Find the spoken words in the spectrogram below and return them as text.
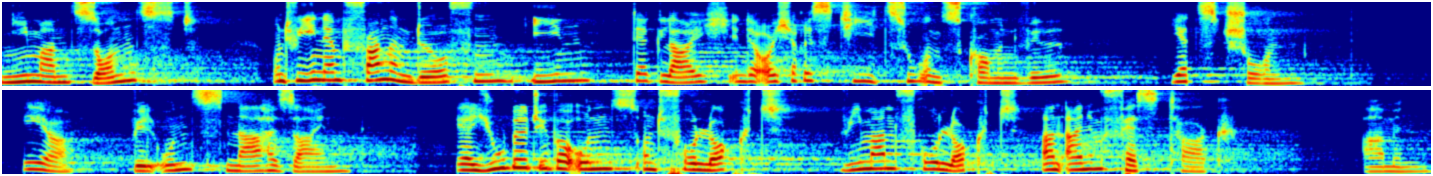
niemand sonst und wir ihn empfangen dürfen, ihn, der gleich in der Eucharistie zu uns kommen will, jetzt schon. Er will uns nahe sein. Er jubelt über uns und frohlockt wie man frohlockt an einem Festtag. Amen.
